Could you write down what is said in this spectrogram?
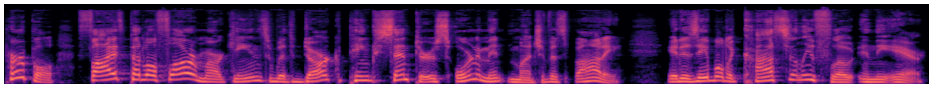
Purple, five petal flower markings with dark pink centers ornament much of its body. It is able to constantly float in the air.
